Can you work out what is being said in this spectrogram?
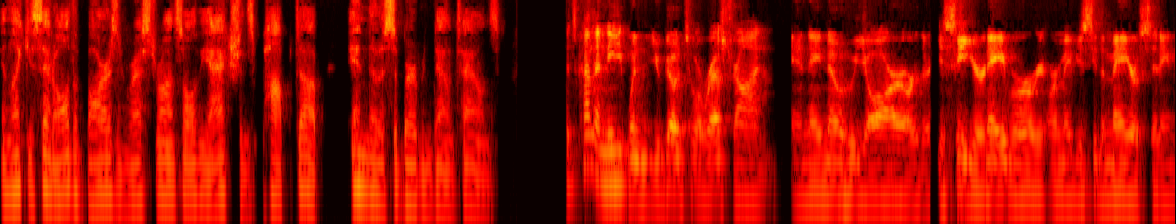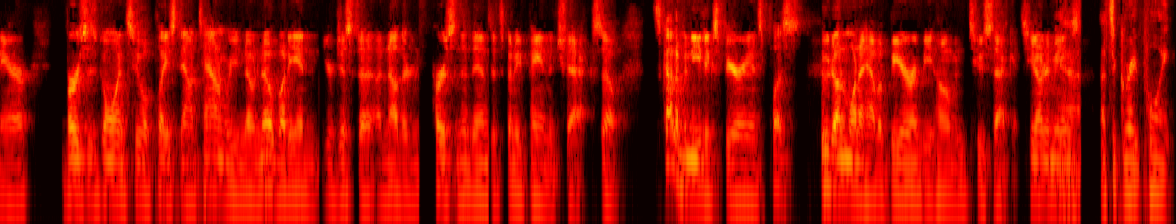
And like you said, all the bars and restaurants, all the actions popped up in those suburban downtowns. It's kind of neat when you go to a restaurant and they know who you are, or you see your neighbor, or maybe you see the mayor sitting there, versus going to a place downtown where you know nobody and you're just a, another person to them that's going to be paying the check. So it's kind of a neat experience. Plus, who doesn't want to have a beer and be home in two seconds? You know what I mean? Yeah, that's a great point.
